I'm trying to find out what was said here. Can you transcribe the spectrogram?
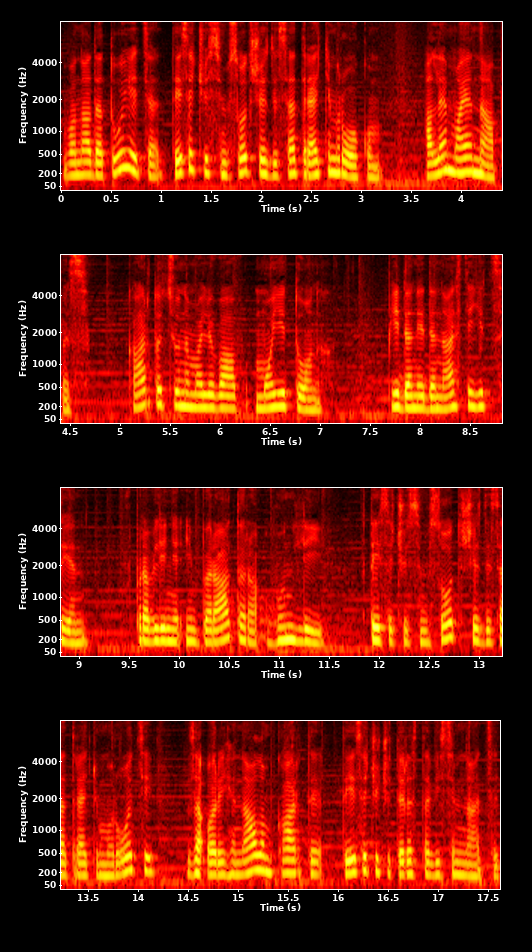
Вона датується 1763 роком, але має напис. Карту цю намалював Мої Тонг, підданий династії Цин, в правління імператора Гунлі в 1763 році за оригіналом карти 1418.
